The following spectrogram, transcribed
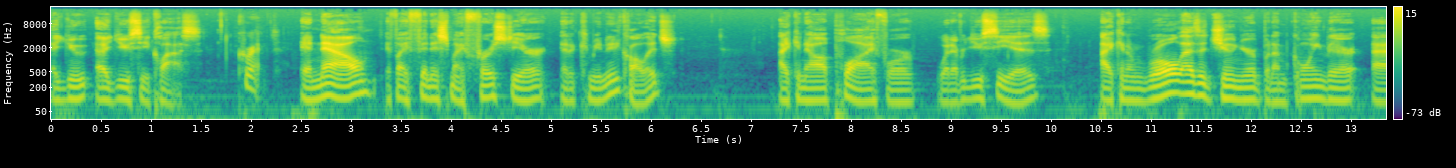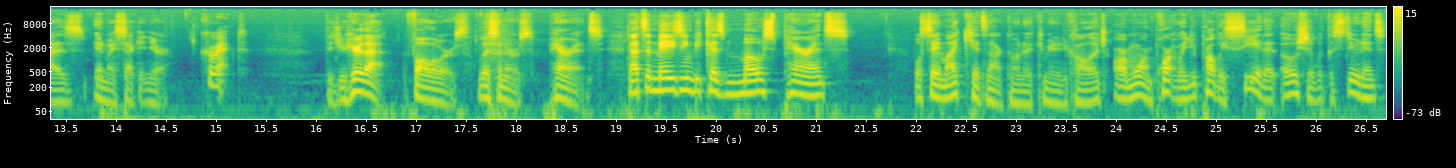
a, U, a UC class. Correct. And now, if I finish my first year at a community college, I can now apply for whatever UC is. I can enroll as a junior, but I'm going there as in my second year. Correct. Did you hear that, followers, listeners, parents? That's amazing because most parents will say, My kid's not going to community college. Or more importantly, you probably see it at OCSA with the students.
